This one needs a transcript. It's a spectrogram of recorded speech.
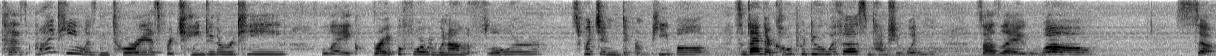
because my team was notorious for changing the routine, like right before we went on the floor, switching different people. Sometimes our coach would do it with us, sometimes she wouldn't. So I was like, whoa. So,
